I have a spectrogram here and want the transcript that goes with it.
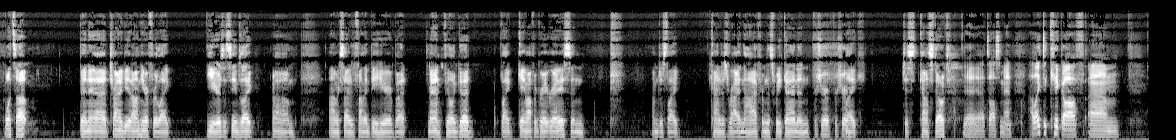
What's up? Been uh, trying to get on here for like years, it seems like. Um, I'm excited to finally be here, but man, feeling good. Like, came off a great race, and I'm just like kind of just riding the high from this weekend, and For sure, for sure. like just kind of stoked. Yeah, yeah, that's awesome, man. I like to kick off. Um,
